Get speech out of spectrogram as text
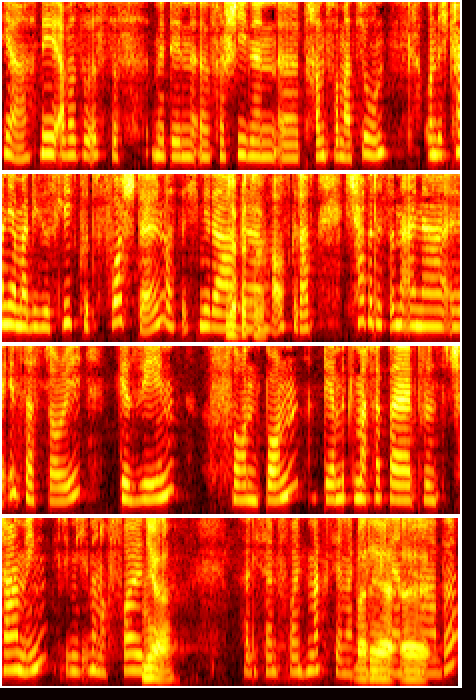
Ja, nee, aber so ist das mit den äh, verschiedenen äh, Transformationen. Und ich kann ja mal dieses Lied kurz vorstellen, was ich mir da ja, äh, rausgedacht. Ich habe das in einer äh, Insta-Story gesehen von Bonn, der mitgemacht hat bei Prince Charming, dem ich immer noch folge. Ja. Weil ich seinen Freund Max ja mal das kennengelernt der, äh, habe.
